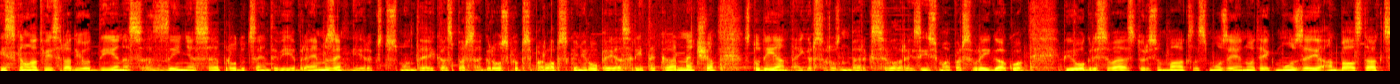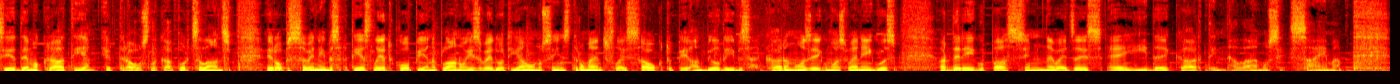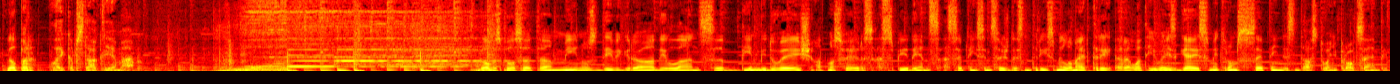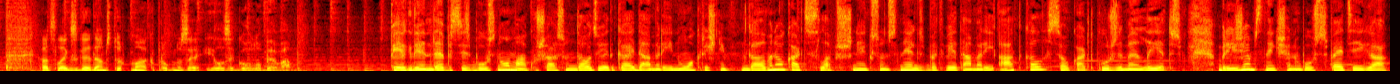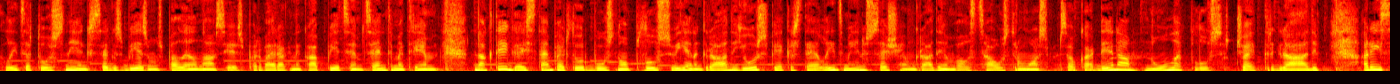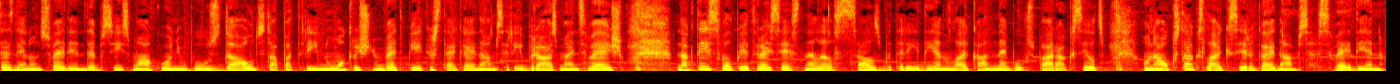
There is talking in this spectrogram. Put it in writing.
Izskan Latvijas radio dienas ziņas producente Vija Bremse, ierakstus montēja Kaspars Groskops par labskaņu rūpējās Rīta Karneča, studijā Eigars Rozenbergs vēlreiz īsumā par svarīgāko. Pie Ogres vēstures un mākslas muzeja notiek muzeja atbalsta akcija Demokrātija ir trausla kā porcelāns. Eiropas Savienības tieslietu kopiena plāno izveidot jaunus instrumentus, lai sauktu pie atbildības kara noziegumos vainīgos. Ar derīgu pasi nevajadzēs EID karti, lēmusi Saima. Vēl par laikapstākļiem. Galvaspilsētā mīnus 2 grādi lēns dienvidu vējš, atmosfēras spiediens 763 mm, relatīvais gaisa mitrums 78%. Kāds laiks gaidāms turpmāk prognozē Ilze Golubeva. Piektdien debesis būs nomākušās un daudz vietā gaidām arī nokrišņi. Galvenokārt slapjš sniegs un sniegs, bet vietām arī atkal, savukārt kurzemē lietus. Brīžiem sniegšana būs spēcīgāka, līdz ar to sniega segas biezums palielināsies par vairāk nekā 5 cm. Naktī gaisa temperatūra būs no plus 1 grāda jūras piekrastē līdz mīnus 6 grādiem valsts austrumos. Savukārt dienā 0 plus 4 grādi. Arī sestdien un svētdien debesīs mākoņu būs daudz, tāpat arī nokrišņu, bet piekrastē gaidāms arī brāzmains vējš. Naktīs vēl pieturēsies neliels sals, bet arī dienu laikā nebūs pārāk silts, un augstāks laiks ir gaidāms svētdien.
